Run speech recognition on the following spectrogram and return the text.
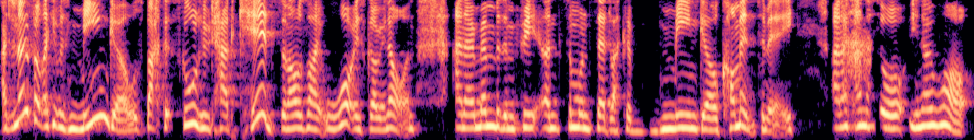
I don't know, it felt like it was mean girls back at school who'd had kids. And I was like, what is going on? And I remember them, fe- and someone said like a mean girl comment to me. And I kind of thought, you know what?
